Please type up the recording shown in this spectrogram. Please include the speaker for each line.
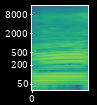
Speaker 1: Yeah.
